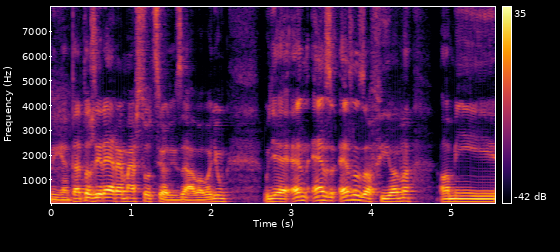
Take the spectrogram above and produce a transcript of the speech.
igen. Tehát azért erre már szocializálva vagyunk. Ugye ez, ez az a film, ami,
